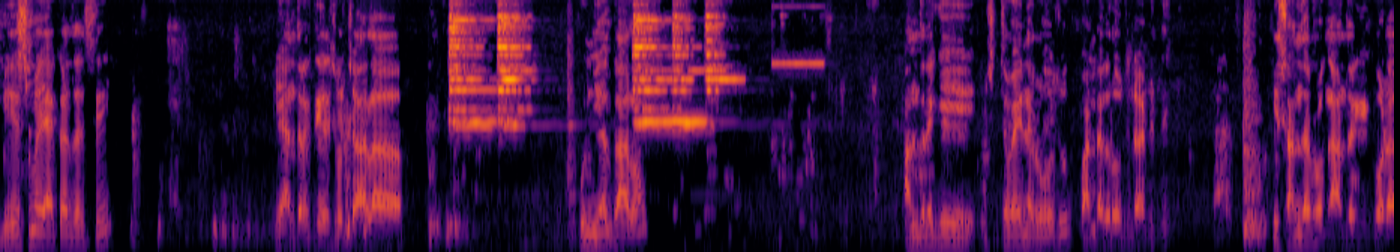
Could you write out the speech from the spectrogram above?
భీష్మ ఏకాదశి. మీ అందరికి తెలుసు చాలా పుణ్యకాలం. అందరికీ ఇష్టమైన రోజు పండగ రోజు లాంటిది. ఈ సందర్భంగా అందరికీ కూడా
